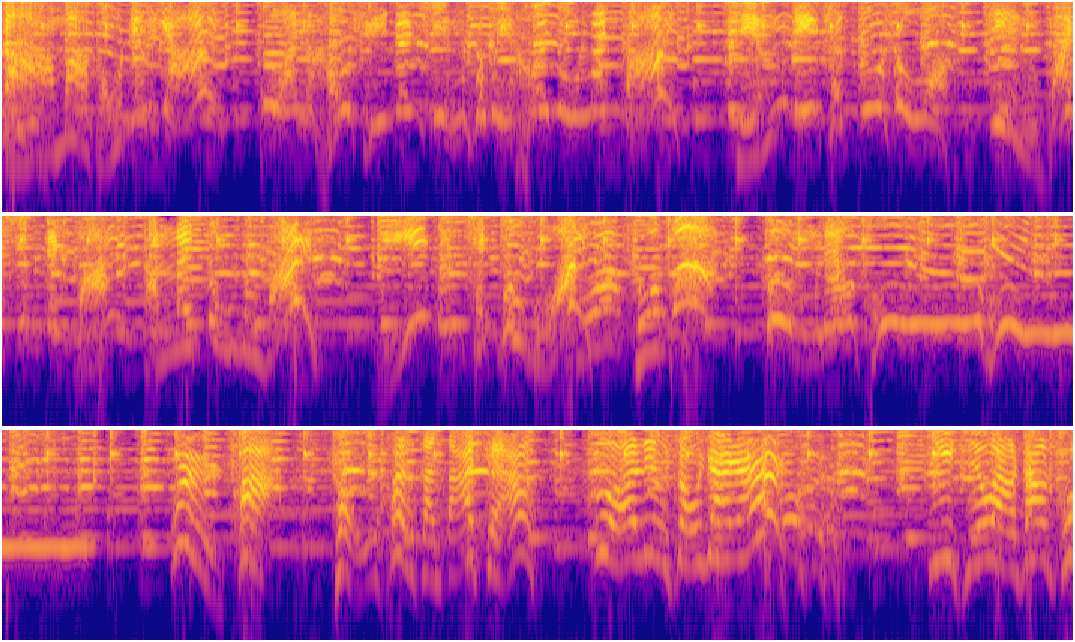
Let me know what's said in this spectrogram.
大骂狗领养，关好许人姓是为何又拦挡？请你真不说，竟把行人绑，咱来动动咱一顿前头光。说罢，动了土。儿差，臭汉敢打枪，喝令手下人一起往上闯，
